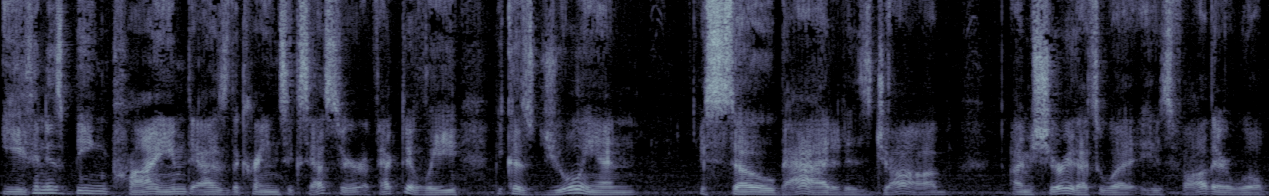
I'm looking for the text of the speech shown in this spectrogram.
Ethan is being primed as the Crane successor effectively because Julian is so bad at his job. I'm sure that's what his father will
